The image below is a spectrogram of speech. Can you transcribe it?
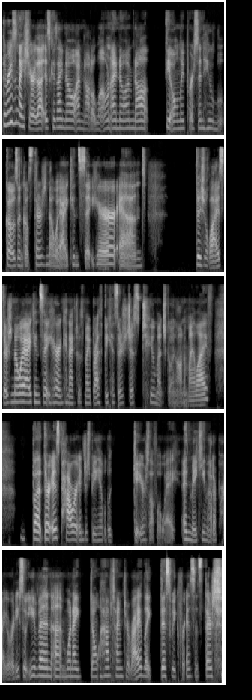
the reason I share that is because I know I'm not alone. I know I'm not the only person who goes and goes, there's no way I can sit here and visualize. There's no way I can sit here and connect with my breath because there's just too much going on in my life. But there is power in just being able to get yourself away and making that a priority. So even um, when I don't have time to ride, like this week, for instance, there's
